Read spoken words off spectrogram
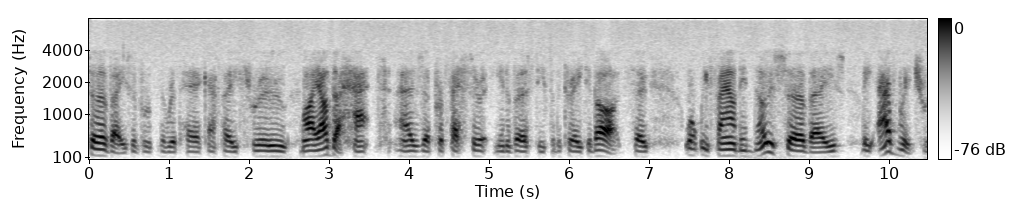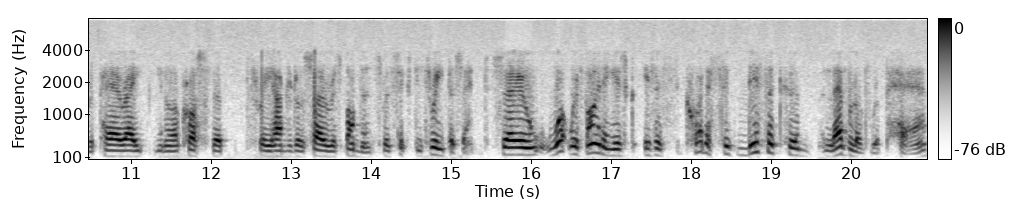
surveys of the Repair Cafe through my other hat as a professor at University for the Creative Arts. So what we found in those surveys, the average repair rate, you know, across the 300 or so respondents was 63%. So what we're finding is is a, quite a significant level of repair,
